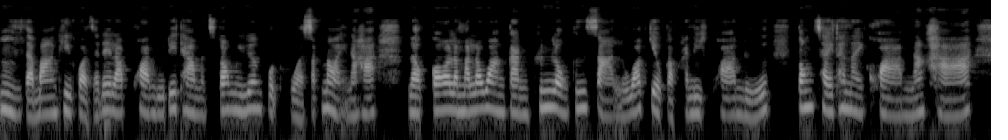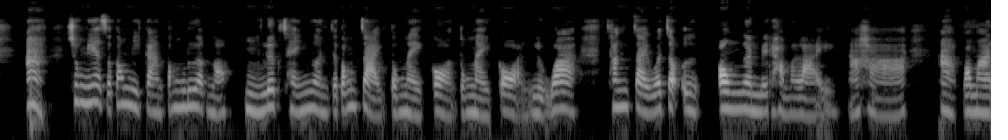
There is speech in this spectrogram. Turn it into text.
อืม แต่บางทีกว่าจะได้รับความยุติธรรมมันจะต้องมีเรื่องปวดหัวสักหน่อยนะคะ แล้วก็ระมัดระวังการขึ้นลงขึ้นศาลหรือว่าเกี่ยวกับคดีความหรือต้องใช้ทนายความนะคะ อะ ช่วงนี้อาจจะต้องมีการต้องเลือกเนาะเลือกใช้เงินจะต้องจ่ายตรงไหนก่อนตรงไหนก่อน หรือว่าชั่งใจว่าจะเออเอาเงินไปทำอะไรนะคะอะประมาณ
